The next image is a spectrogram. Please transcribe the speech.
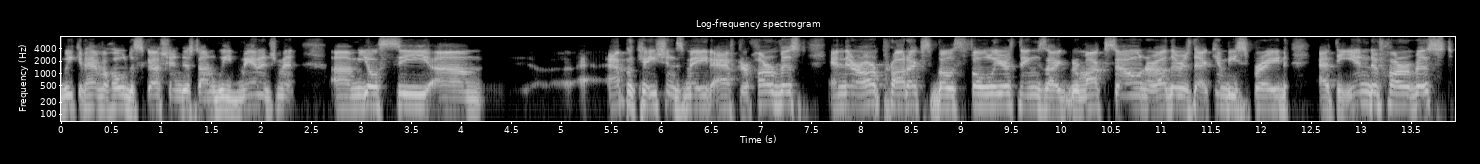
we could have a whole discussion just on weed management, um, you'll see um, applications made after harvest. And there are products, both foliar, things like gramoxone or others that can be sprayed at the end of harvest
